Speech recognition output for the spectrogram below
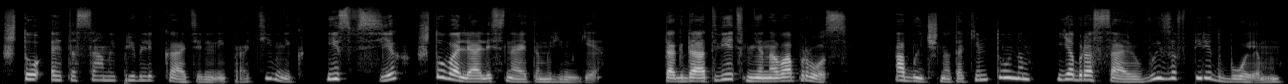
что это самый привлекательный противник из всех, что валялись на этом ринге. Тогда ответь мне на вопрос. Обычно таким тоном я бросаю вызов перед боем,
